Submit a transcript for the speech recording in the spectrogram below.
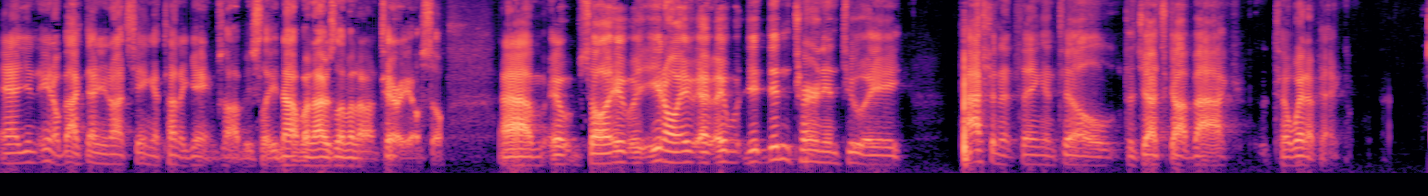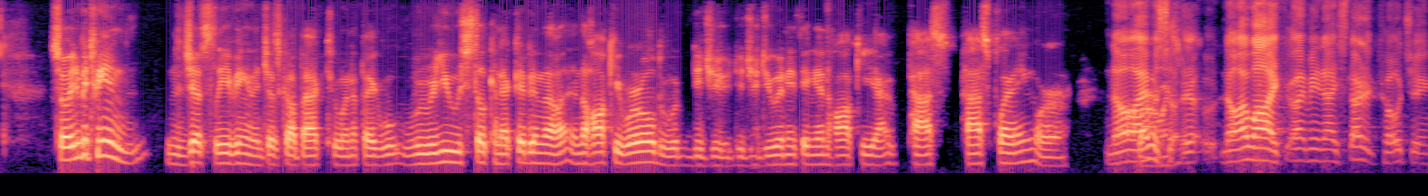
and you, you know back then you're not seeing a ton of games, obviously, not when I was living in Ontario. So um, it, so it you know it, it, it didn't turn into a passionate thing until the Jets got back to Winnipeg. So in between the Jets leaving and then just got back to Winnipeg. Were you still connected in the in the hockey world? Did you did you do anything in hockey uh, past past playing or? No, I was, was uh, no. Well, I, I mean, I started coaching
